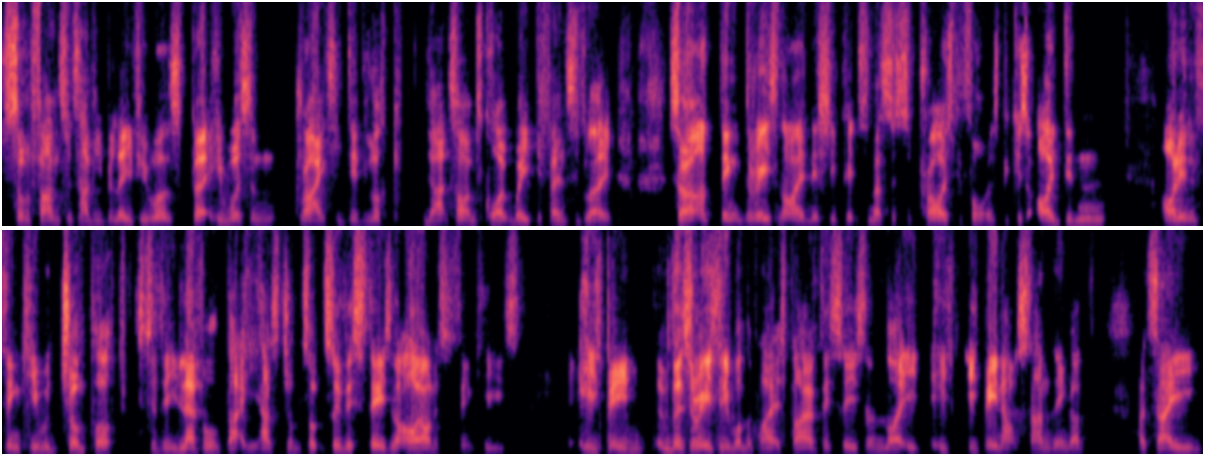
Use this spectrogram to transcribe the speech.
some fans would have you believe he was, but he wasn't great. He did look at times quite weak defensively. So I think the reason that I initially picked him as a surprise performer is because I didn't I didn't think he would jump up to the level that he has jumped up to this season. I honestly think he's he's been there's a reason he won the players player of this season. Like he, he's he's been outstanding. I'd, I'd say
